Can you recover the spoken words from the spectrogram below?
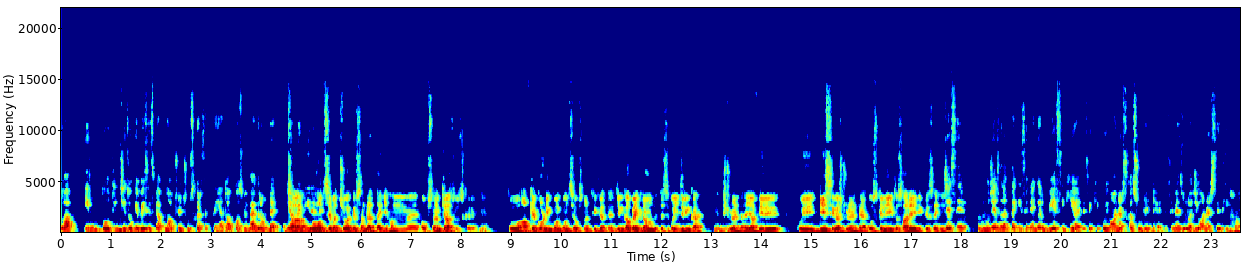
तो आप इन दो तीन चीज़ों के बेसिस पे अपना ऑप्शन चूज़ कर सकते हैं। या तो आपका उसमें बैकग्राउंड है या अच्छा मटेरियल है। बहुत से बच्चों का क्वेश्चन रहता है कि हम ऑप्शनल क्या चूज़ करें? हम्म। तो आपके अकॉर्डिंग कौन कौन से ऑप्शनल ठीक रहते हैं? जिनका बैकग्राउंड जैसे कोई इंजीनियरिंग का है हम्म। स्टूडेंट है या फिर कोई बीएससी का स्टूडेंट है तो उसके लिए तो सारे एक जैसे ही जैसे मुझे ऐसा लगता है किसी ने अगर बीएससी किया है जैसे कि कोई ऑनर्स का स्टूडेंट है जैसे मैं जूलॉजी ऑनर्स से थी हाँ।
